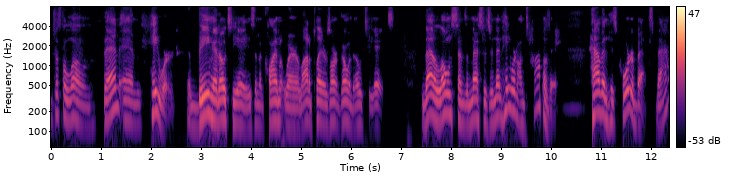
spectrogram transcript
just alone, Ben and Heyward being at OTAs in a climate where a lot of players aren't going to OTAs, that alone sends a message. And then Heyward on top of it, having his quarterbacks back,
